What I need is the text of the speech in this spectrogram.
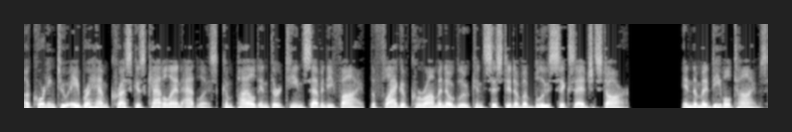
According to Abraham Cresques's Catalan Atlas compiled in 1375, the flag of Karamanoglu consisted of a blue six-edged star. In the medieval times,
